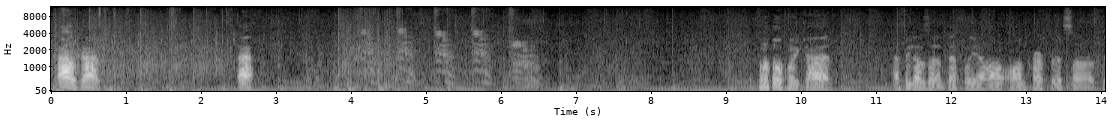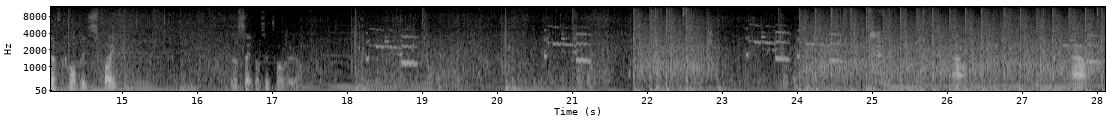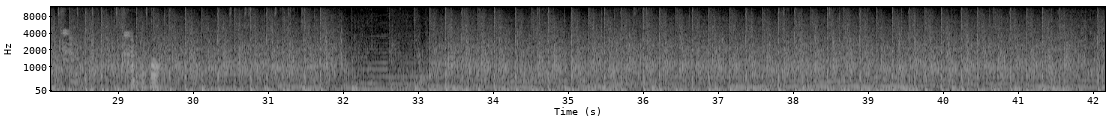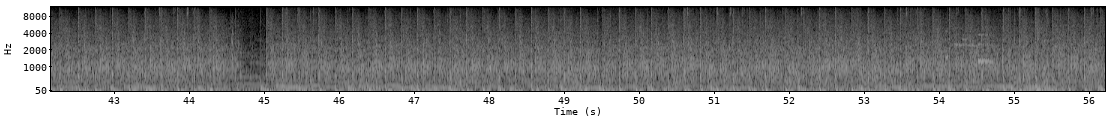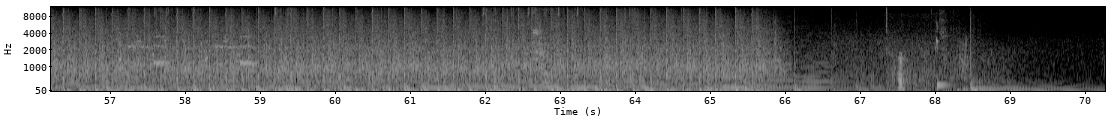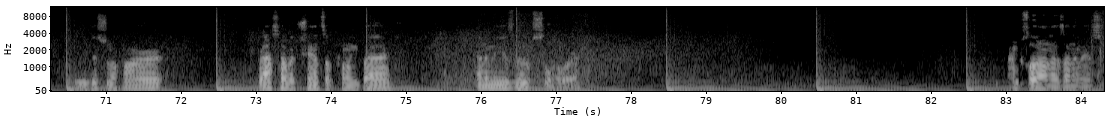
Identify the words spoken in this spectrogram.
Oh god. Ah. Oh my god. I think that was a definitely a on, purpose uh, difficulty spike the of tutorial. Additional heart. Rats have a chance of coming back. Enemies move slower. I'm slow on those enemies.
